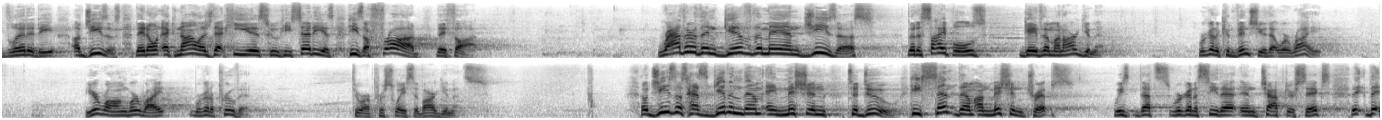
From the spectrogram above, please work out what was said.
validity of Jesus. They don't acknowledge that he is who he said he is. He's a fraud, they thought. Rather than give the man Jesus, the disciples gave them an argument. We're going to convince you that we're right. You're wrong, we're right. We're going to prove it through our persuasive arguments. Now, Jesus has given them a mission to do. He sent them on mission trips. We, that's, we're going to see that in chapter 6. They, they,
